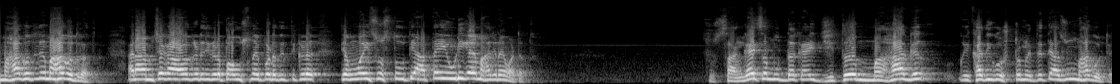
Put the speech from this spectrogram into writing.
महाग होतं ते महाग होत राहतं आणि आमच्या गावाकडे तिकडे पाऊस नाही पडत तिकडं तेव्हाही स्वस्त होती आता एवढी काय महाग नाही वाटत. सो सांगायचा मुद्दा काय? जिथं महाग एखादी गोष्ट मिळते ते अजून महाग होते.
